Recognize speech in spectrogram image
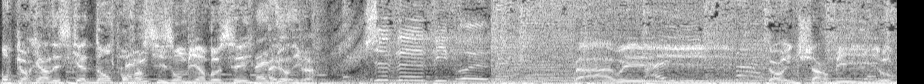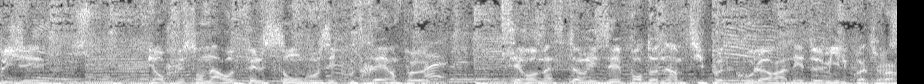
On peut regarder ce qu'il y a dedans pour Allez. voir s'ils ont bien bossé? Vas-y. Allez, on y va. Je veux vivre ma vie. Bah oui, Corinne Charby, obligé. Puis en plus, on a refait le son, vous écouterez un peu. Ouais. C'est remasterisé pour donner un petit peu de couleur années 2000, quoi, tu vois.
